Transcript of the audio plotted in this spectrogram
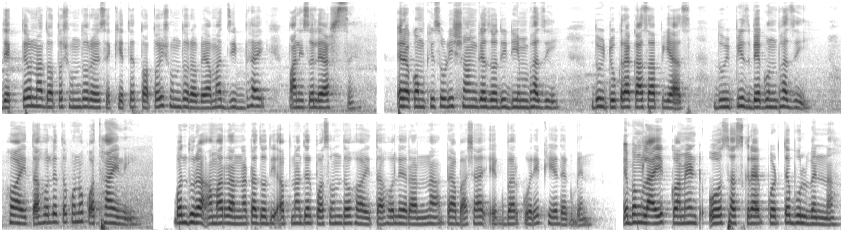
দেখতেও না যত সুন্দর হয়েছে, খেতে ততই সুন্দর হবে। আমার জিভ্ভাই পানি চলে আসছে। এরকম খিচুড়ির সঙ্গে যদি ডিম ভাজি দুই টুকরা কাঁচা পেঁয়াজ, দুই পিস বেগুন ভাজি। হয়, তাহলে তো কোনো কথাই নেই। বন্ধুরা, আমার রান্নাটা যদি আপনাদের পছন্দ হয়, তাহলে রান্নাটা বাসায় একবার করে খেয়ে দেখবেন। এবং লাইক, কমেন্ট ও সাবস্ক্রাইব করতে ভুলবেন না।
